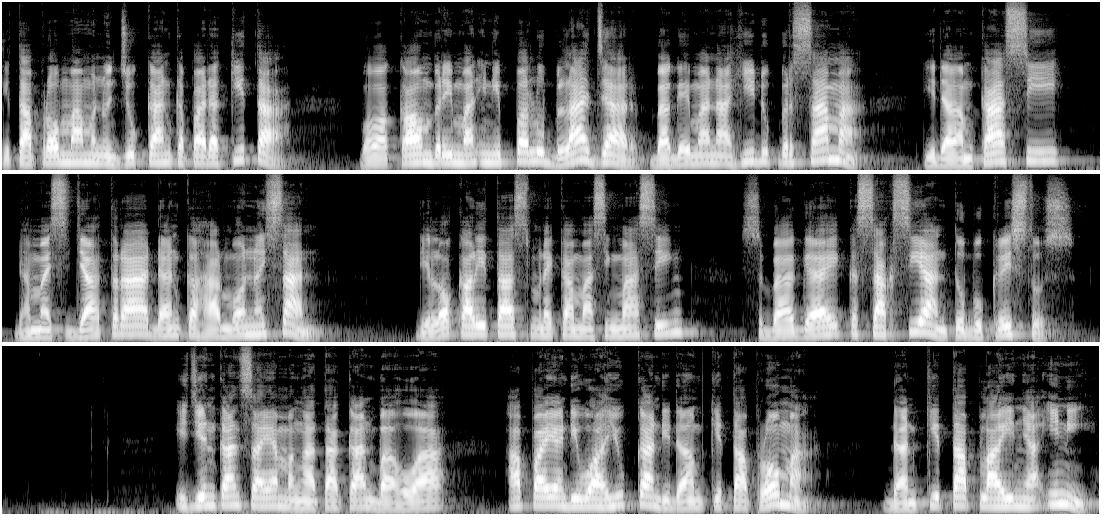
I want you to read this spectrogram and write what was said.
Kitab Roma menunjukkan kepada kita bahwa kaum beriman ini perlu belajar bagaimana hidup bersama di dalam kasih, damai sejahtera, dan keharmonisan di lokalitas mereka masing-masing sebagai kesaksian tubuh Kristus. Izinkan saya mengatakan bahwa apa yang diwahyukan di dalam kitab Roma dan kitab lainnya ini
